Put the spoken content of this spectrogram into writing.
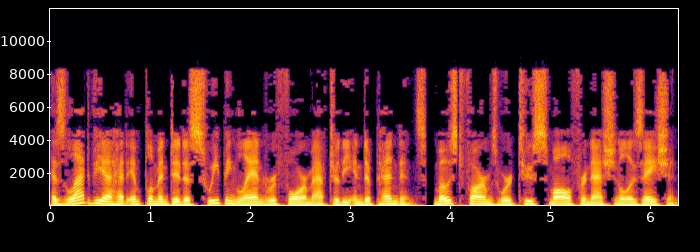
As Latvia had implemented a sweeping land reform after the independence, most farms were too small for nationalization.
